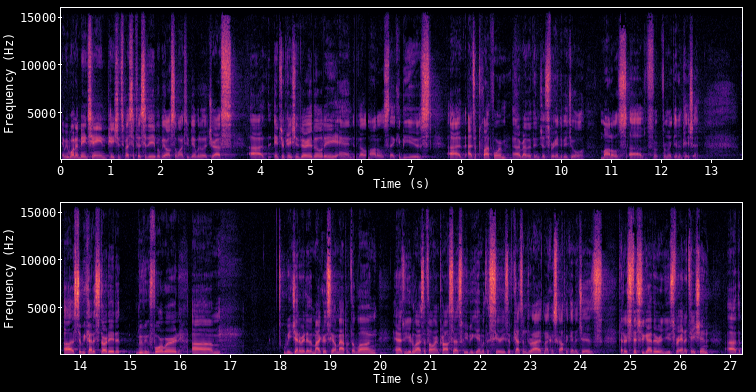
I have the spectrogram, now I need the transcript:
And we want to maintain patient specificity, but we also want to be able to address uh, interpatient variability and develop models that can be used as a platform uh, rather than just for individual models from, from a given patient. Uh, so we kind of started moving forward. Um, we generated a microscale map of the lung, and as we utilize the following process, we begin with a series of KESM-derived microscopic images that are stitched together and used for annotation. Uh, the,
